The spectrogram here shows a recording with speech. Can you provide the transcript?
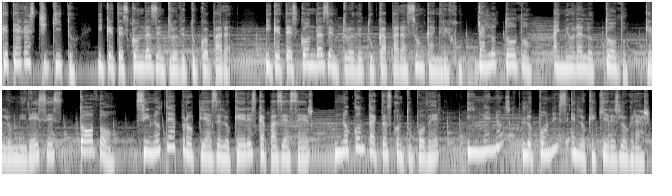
que te hagas chiquito y que te escondas dentro de tu copara y que te escondas dentro de tu caparazón, cangrejo. Dalo todo, añóralo todo, que lo mereces todo. Si no te apropias de lo que eres capaz de hacer, no contactas con tu poder y menos lo pones en lo que quieres lograr.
